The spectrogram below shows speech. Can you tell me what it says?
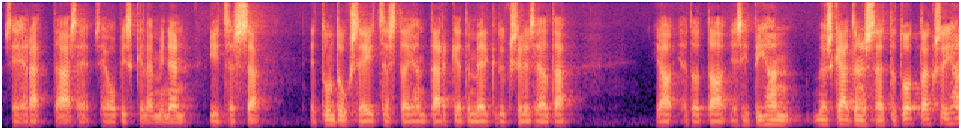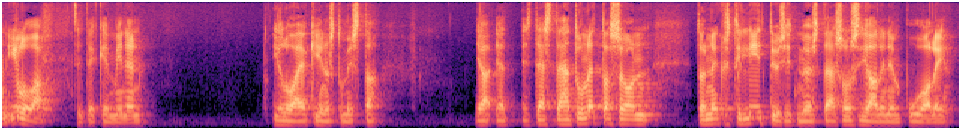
se herättää se, se opiskeleminen itsessä. Että tuntuuko se itsestä ihan tärkeältä merkitykselliseltä ja, ja, tota, ja sitten ihan myös käytännössä, että tuottaako se ihan iloa se tekeminen, iloa ja kiinnostumista. Ja, ja tästä tähän tunnetasoon todennäköisesti liittyy sitten myös tämä sosiaalinen puoli –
